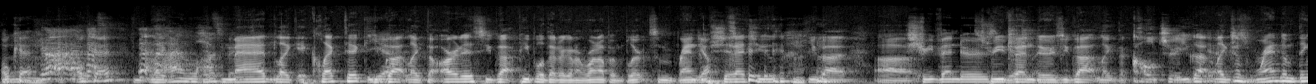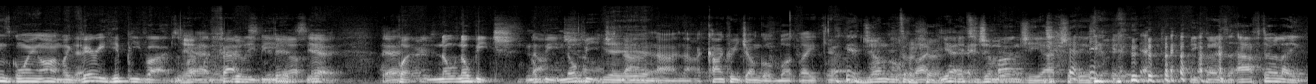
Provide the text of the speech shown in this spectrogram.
Okay, okay. like Landlocked it's mad like eclectic you Yeah. got like the artists you got people that are gonna run up and blurt some random Yep. shit at you you got uh Street vendors. street vendors you got like the culture you got Yeah. like just random things going on like Yeah. very hippie vibes if Yeah, wanna facts. really be It is, yeah. yeah. Yeah. but no no beach no, No beach No beach. yeah, nah, yeah, yeah. nah, nah. Concrete jungle, but like Jungle for sure. yeah. It's Jumanji actually, is what it is. because after like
